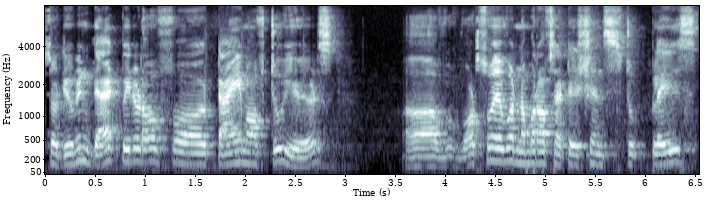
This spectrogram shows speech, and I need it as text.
So during that period of uh, time of two years uh, whatsoever number of citations took place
